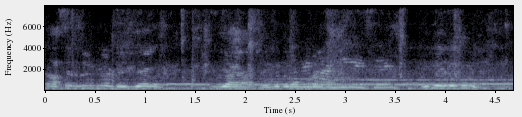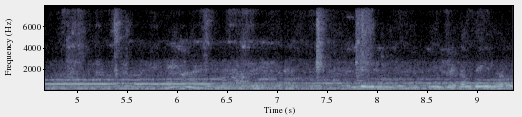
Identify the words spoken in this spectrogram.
কাছের জন্য ইয়ে আছে এটা তো রং করে ভাঙি গেছে এটা এরকমই এই যে এরকম, তুমি যেখান থেকে নাও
